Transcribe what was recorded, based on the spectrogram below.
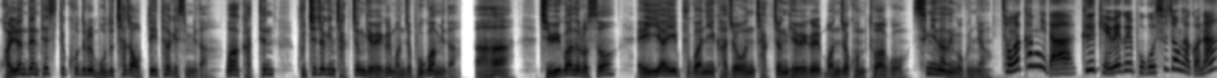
관련된 테스트 코드를 모두 찾아 업데이트하겠습니다. 와 같은 구체적인 작전 계획을 먼저 보고합니다. 아하, 지휘관으로서 AI 부관이 가져온 작전 계획을 먼저 검토하고 승인하는 거군요. 정확합니다. 그 계획을 보고 수정하거나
